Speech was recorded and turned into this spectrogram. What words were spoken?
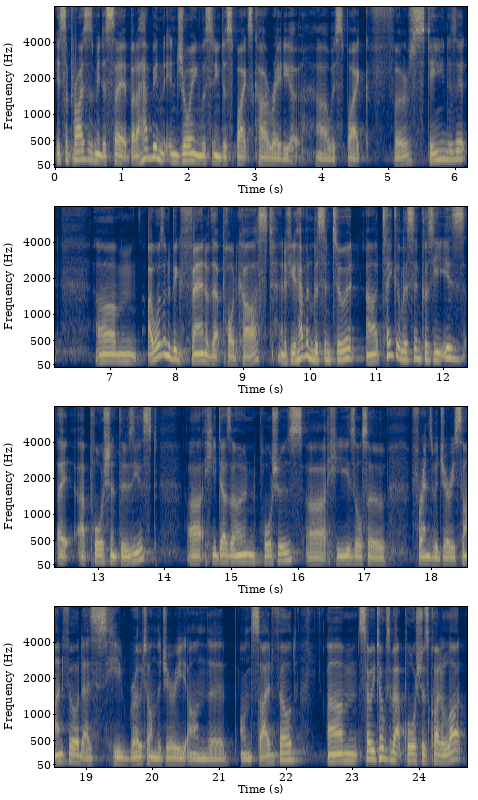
it surprises me to say it, but I have been enjoying listening to Spike's car radio uh, with Spike Feuerstein, is it? Um, I wasn't a big fan of that podcast, and if you haven't listened to it, uh, take a listen because he is a, a Porsche enthusiast. Uh, he does own Porsches. Uh, he is also friends with Jerry Seinfeld, as he wrote on the jury on the on Seinfeld. Um, so he talks about Porsches quite a lot.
